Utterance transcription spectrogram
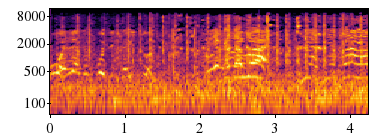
О, гля, как бодренько идет. Эка, давай! Нет, не давай!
